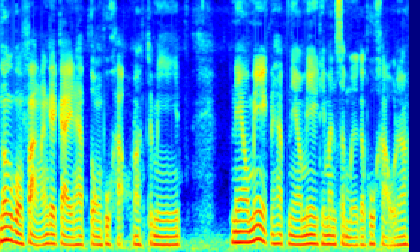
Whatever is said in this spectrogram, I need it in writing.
นอกจากผมฝั่งนั้นไกลๆนะครับ ตรงภูเขาเนาะจะมีแนวเมฆนะครับ แนวเมฆที่มันเสมอกับภูเขาเนาะ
